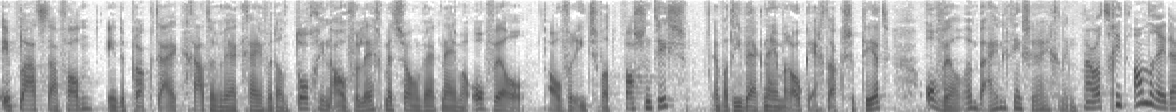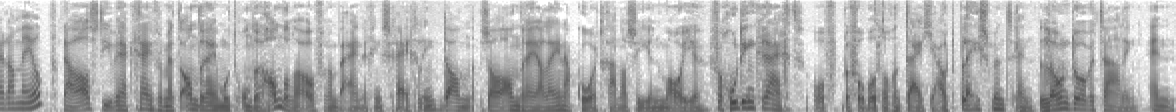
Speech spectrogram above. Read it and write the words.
In plaats daarvan, in de praktijk, gaat een werkgever dan toch in overleg met zo'n werknemer... ofwel over iets wat passend is en wat die werknemer ook echt accepteert... ofwel een beëindigingsregeling. Maar wat schiet André daar dan mee op? Nou, als die werkgever met André moet onderhandelen over een beëindigingsregeling... dan zal André alleen akkoord gaan als hij een mooie vergoeding krijgt. Of bijvoorbeeld nog een tijdje outplacement en loondoorbetaling. En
